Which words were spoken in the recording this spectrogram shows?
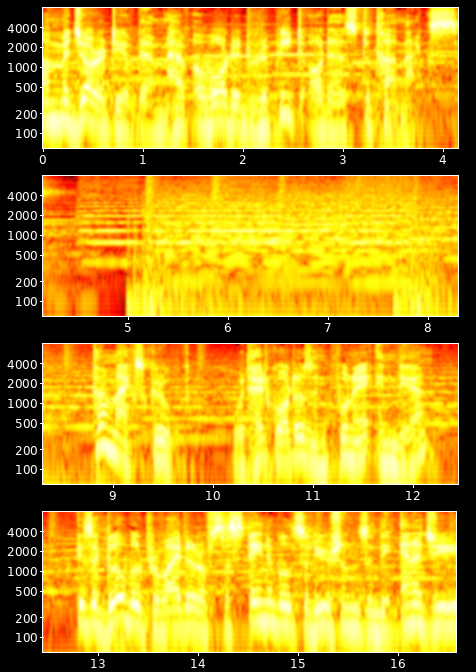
A majority of them have awarded repeat orders to Thermax. Thermax Group, with headquarters in Pune, India, is a global provider of sustainable solutions in the energy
